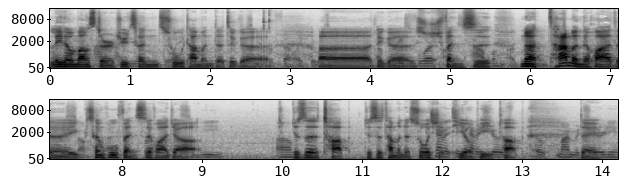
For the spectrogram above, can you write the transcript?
Little Monster 去称出他们的这个呃那个粉丝。那他们的话的称呼粉丝的话叫就是 Top。就是他们的缩写 T.O.P. Top，对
